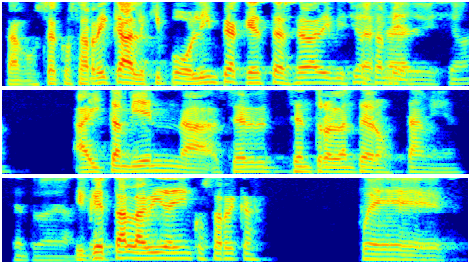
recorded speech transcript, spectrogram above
San José, Costa Rica, al equipo Olimpia, que es tercera división tercera también. división Ahí también a ser centro delantero. también, centro de ¿Y qué tal la vida ahí en Costa Rica? Pues...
